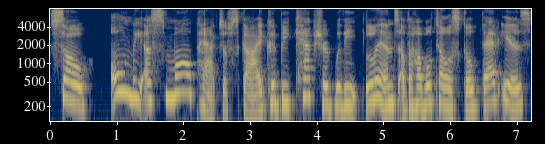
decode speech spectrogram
So, only a small patch of sky could be captured with the lens of the Hubble telescope, that is,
